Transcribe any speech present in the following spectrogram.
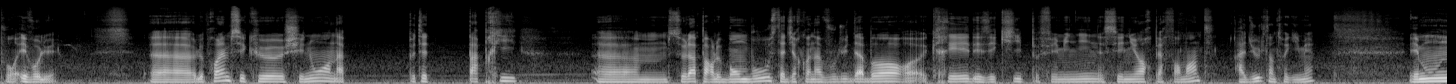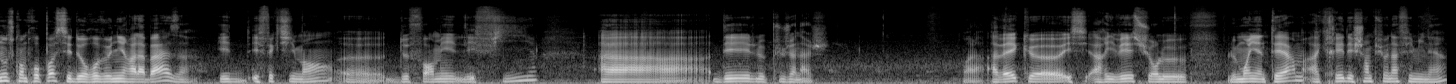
pour évoluer. Euh, le problème c'est que chez nous on n'a peut-être pas pris cela par le bon bout, c'est-à-dire qu'on a voulu d'abord créer des équipes féminines seniors performantes, adultes entre guillemets. Et nous, ce qu'on propose, c'est de revenir à la base et effectivement euh, de former les filles dès le plus jeune âge. Voilà, avec euh, arriver sur le, moyen terme à créer des championnats féminins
